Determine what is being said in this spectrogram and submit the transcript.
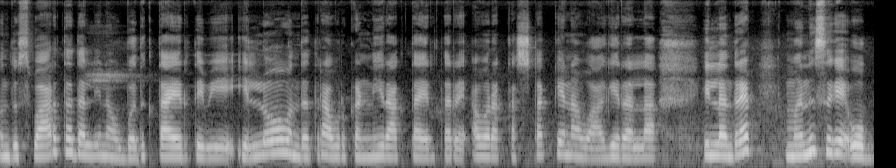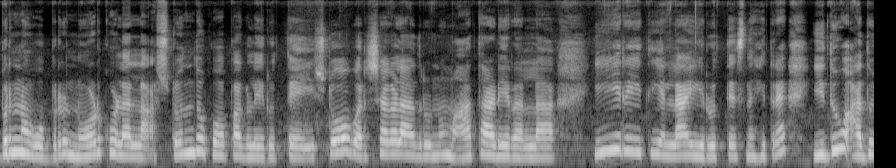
ಒಂದು ಸ್ವಾರ್ಥದಲ್ಲಿ ನಾವು ಬದುಕ್ತಾ ಇರ್ತೀವಿ. ಎಲ್ಲೋ ಒಂದು ಹತ್ರ ಅವರು ಕಣ್ಣೀರು ಹಾಕ್ತಾ ಇರ್ತಾರೆ. ಅವರ ಕಷ್ಟಕ್ಕೆ ನಾವು ಆಗಿರಲ್ಲ. ಇಲ್ಲಾಂದರೆ ಮನಸ್ಸಿಗೆ ಒಬ್ರನ್ನ ಒಬ್ಬರು ನೋಡ್ಕೊಳ್ಳಲ್ಲ. ಅಷ್ಟೊಂದು ಕೋಪಗಳಿರುತ್ತೆ. ಎಷ್ಟೋ ವರ್ಷಗಳಾದ್ರೂ ಮಾತಾಡಿರಲ್ಲ. ಈ ರೀತಿ ಎಲ್ಲ ಇರುತ್ತೆ ಸ್ನೇಹಿತರೆ. ಇದು, ಅದು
